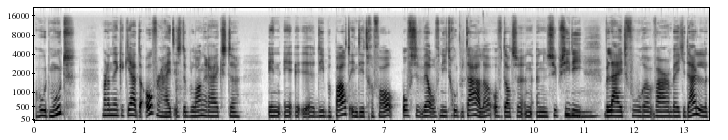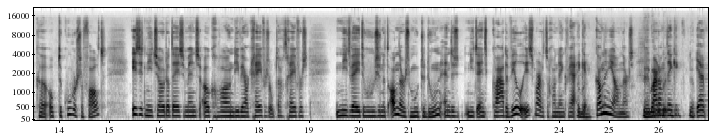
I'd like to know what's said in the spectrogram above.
hoe het moet. Maar dan denk ik, ja, de overheid is de belangrijkste in, die bepaalt in dit geval of ze wel of niet goed betalen. Of dat ze een, een subsidiebeleid voeren waar een beetje duidelijk op de koersen valt. Is het niet zo dat deze mensen ook gewoon die werkgevers, opdrachtgevers niet weten hoe ze het anders moeten doen. En dus niet eens kwade wil is, maar dat ze gewoon denken: van, ja, ik kan het niet anders. maar, dan denk ik, ja.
